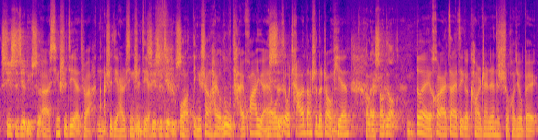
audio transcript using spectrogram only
新世界旅社啊，新世界是吧？大世界还是新世界？新世界旅社哇，顶上还有露台花园，我我查了当时的照片，后来烧掉了。嗯，对，后来在这个抗日战争的时候就被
